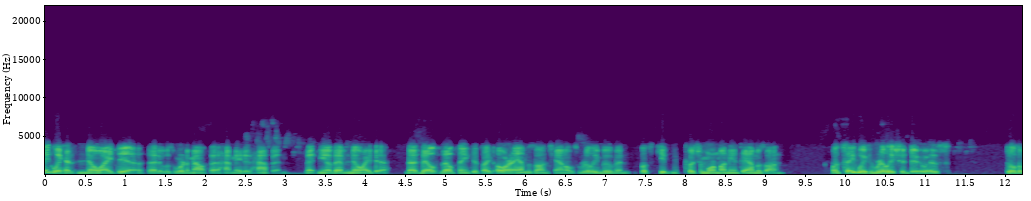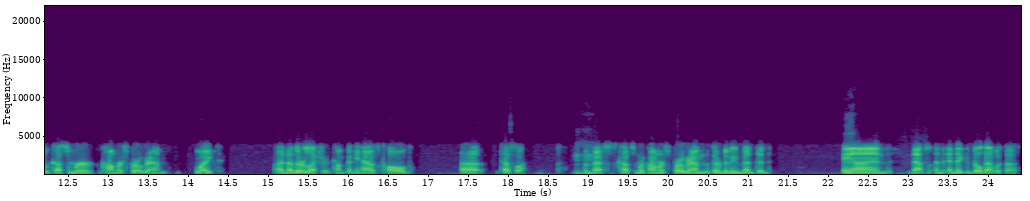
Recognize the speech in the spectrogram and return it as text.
Segway has no idea that it was word of mouth that ha- made it happen. That you know they have no idea that they'll they'll think it's like oh our Amazon channel's really moving. Let's keep pushing more money into Amazon. What Segway really should do is build a customer commerce program like another electric company has called uh, Tesla the Mhm. best customer commerce program that's ever been invented. And that's and, and they can build that with us,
